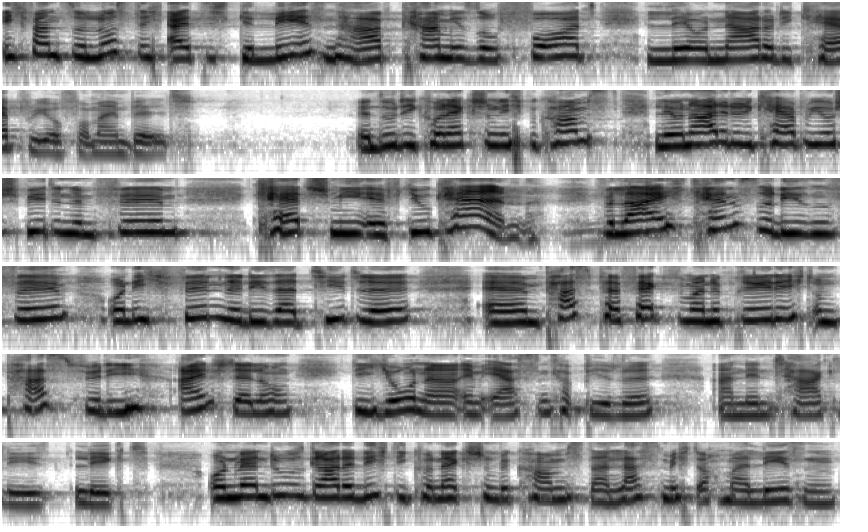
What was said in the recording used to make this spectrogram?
Ich fand es so lustig, als ich gelesen habe, kam mir sofort Leonardo DiCaprio vor mein Bild. Wenn du die Connection nicht bekommst, Leonardo DiCaprio spielt in dem Film Catch Me If You Can. Vielleicht kennst du diesen Film und ich finde, dieser Titel ähm, passt perfekt für meine Predigt und passt für die Einstellung, die Jona im ersten Kapitel an den Tag le legt. Und wenn du gerade nicht die Connection bekommst, dann lass mich doch mal lesen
